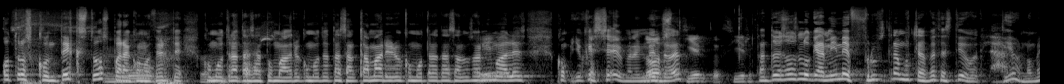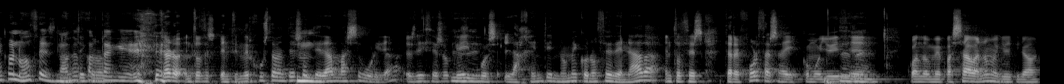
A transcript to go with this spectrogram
otros contextos para conocerte. Cómo tratas a tu madre, cómo tratas al camarero, cómo tratas a los animales. Como, yo qué sé, me lo invento, ¿eh? Cierto, cierto. Tanto eso es lo que a mí me frustra muchas veces, tío. Tío, no me conoces, no, hace falta que. Claro, entonces entender justamente eso te mm. da más seguridad. Es decir, ok, pues la gente no me conoce de nada, entonces te refuerzas ahí, como yo hice cuando me pasaba, ¿no? Me criticaban.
